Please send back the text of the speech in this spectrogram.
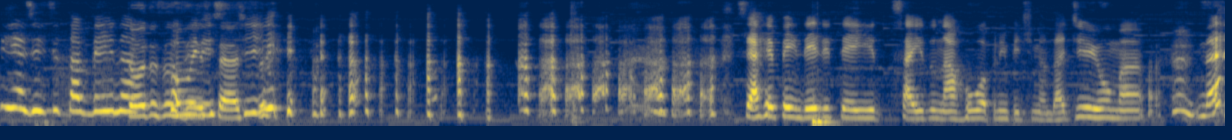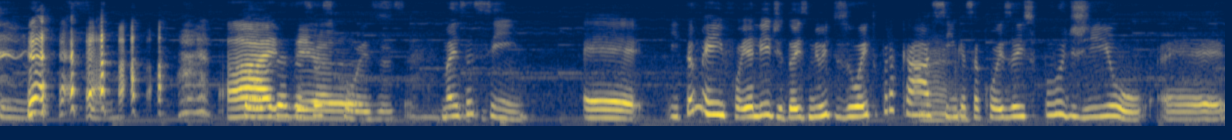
E a gente tá bem na Todos os comunistinha. Se arrepender de ter ido, saído na rua pro impeachment da Dilma. Né? Sim, sim. Ai, Todas Deus. essas coisas. Mas assim, é, e também foi ali de 2018 para cá, Ah. assim, que essa coisa explodiu. é,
